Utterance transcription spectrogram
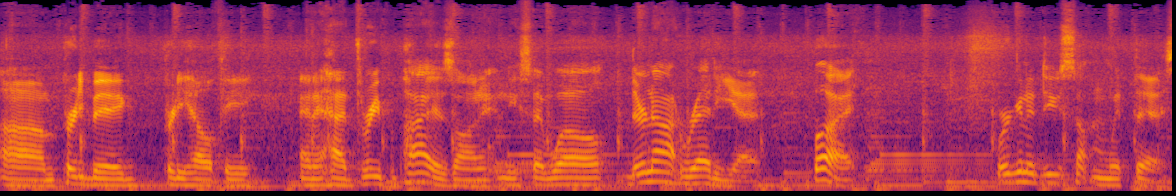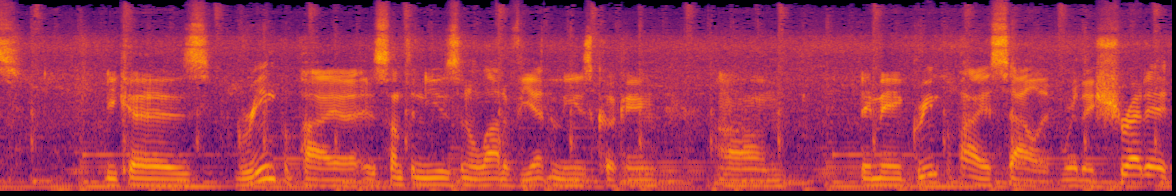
um, pretty big, pretty healthy, and it had three papayas on it. And he said, Well, they're not ready yet, but we're gonna do something with this because green papaya is something used in a lot of Vietnamese cooking. Um, they make green papaya salad where they shred it,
